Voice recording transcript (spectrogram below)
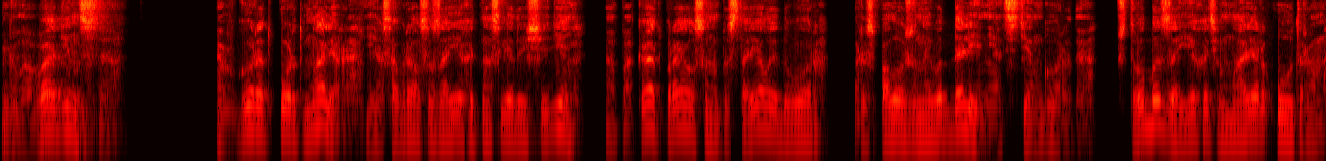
Глава одиннадцатая. В город Порт-Малер я собрался заехать на следующий день, а пока отправился на постоялый двор, расположенный в отдалении от стен города, чтобы заехать в Малер утром,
